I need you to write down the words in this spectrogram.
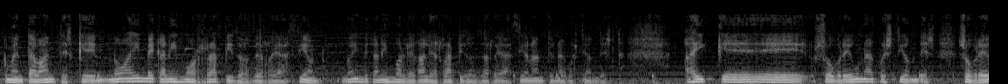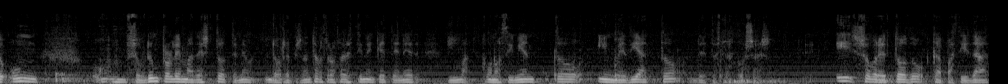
comentaba antes? Que no hay mecanismos rápidos de reacción, no hay mecanismos legales rápidos de reacción ante una cuestión de esta. Hay que, sobre una cuestión de sobre un, un- sobre un problema de esto, tenemos, los representantes de los trabajadores tienen que tener conocimiento inmediato de todas estas cosas y sobre todo capacidad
